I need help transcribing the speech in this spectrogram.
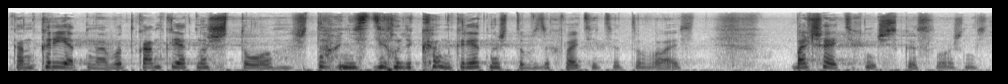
Конкретно, вот конкретно что? Что они сделали конкретно, чтобы захватить эту власть? Большая техническая сложность.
